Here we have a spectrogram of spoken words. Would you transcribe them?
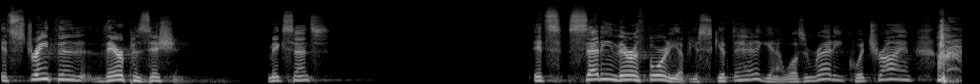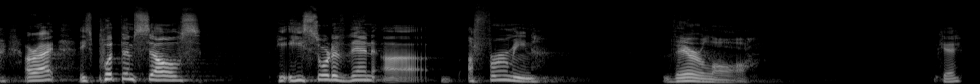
it's strengthened their position. Make sense? It's setting their authority up. You skipped ahead again. I wasn't ready. Quit trying. All right? He's put themselves, he, he's sort of then uh, affirming their law. Okay?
